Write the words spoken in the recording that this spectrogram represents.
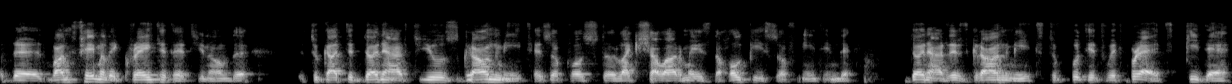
the one family created it, you know, the to cut the doner to use ground meat as opposed to like shawarma is the whole piece of meat. In the doner, there's ground meat to put it with bread, pide,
